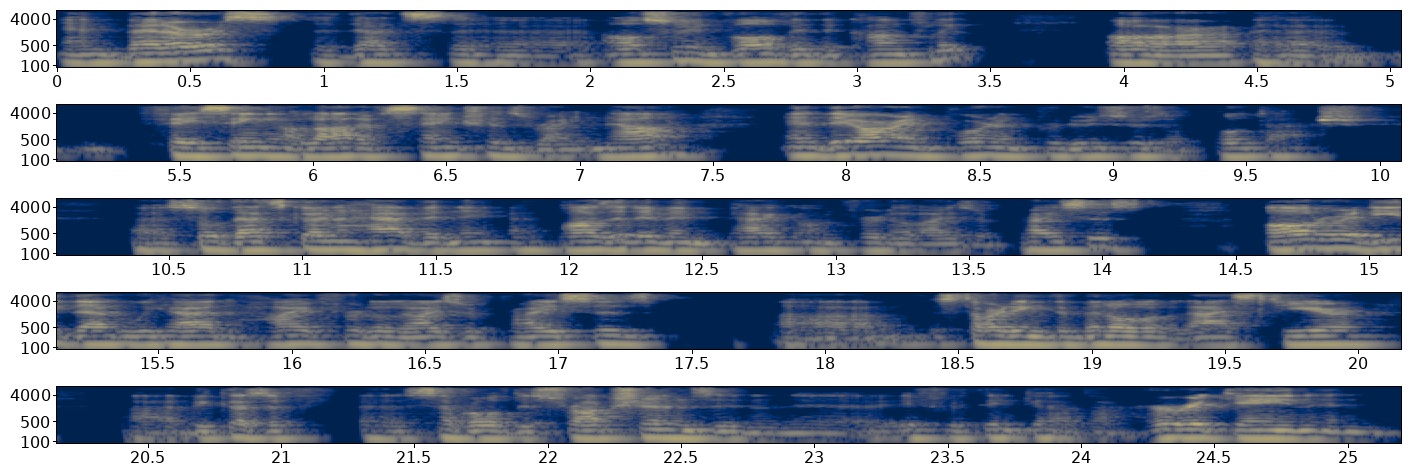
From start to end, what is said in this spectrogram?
and Belarus, that's uh, also involved in the conflict, are uh, facing a lot of sanctions right now, and they are important producers of potash. Uh, so that's going to have an, a positive impact on fertilizer prices. Already that we had high fertilizer prices uh, starting the middle of last year, uh, because of uh, several disruptions. In, uh, if we think of a hurricane in,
